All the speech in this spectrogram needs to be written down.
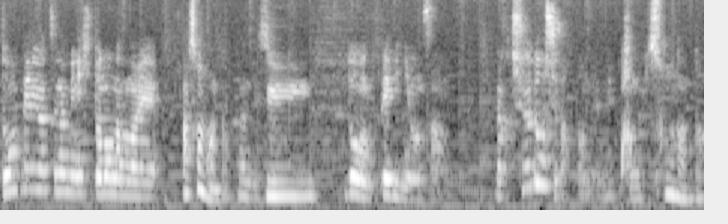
ドンペリはちなみに人の名前あ、そうなんだ。なんですよ。ドン・ペリニョンさんなんか修道士だったんだよねの、人そうなんだ。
